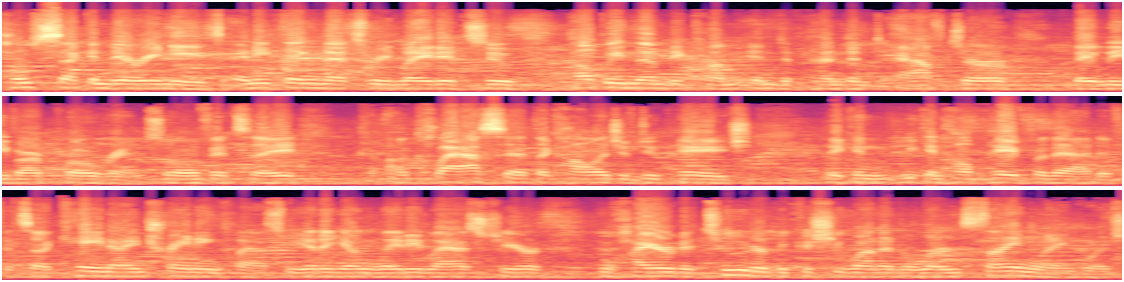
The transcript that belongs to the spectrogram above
post-secondary needs, anything that's related to helping them become independent after they leave our program. So if it's a a class at the College of DuPage, they can we can help pay for that. If it's a K9 training class, we had a young lady last year who hired a tutor because she wanted to learn sign language.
